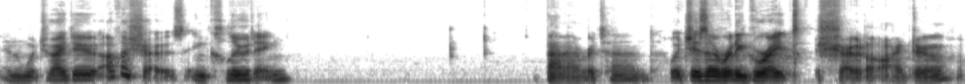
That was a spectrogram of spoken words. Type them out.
in which I do other shows, including Batman Returned, which is a really great show that I do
